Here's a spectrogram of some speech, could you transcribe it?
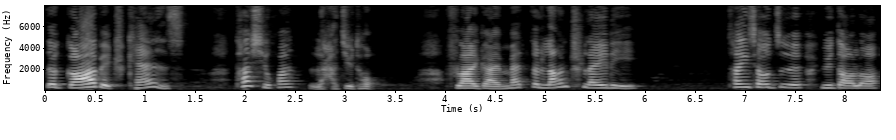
the garbage cans. 他喜欢垃圾桶。Fly Guy met the lunch lady. 苍蝇小子遇到了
